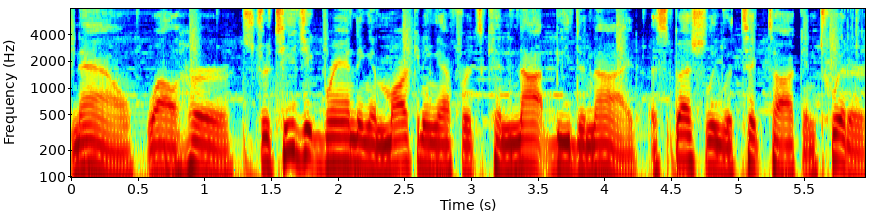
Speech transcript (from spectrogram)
Now, while her strategic branding and marketing efforts cannot be denied, especially with TikTok and Twitter,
